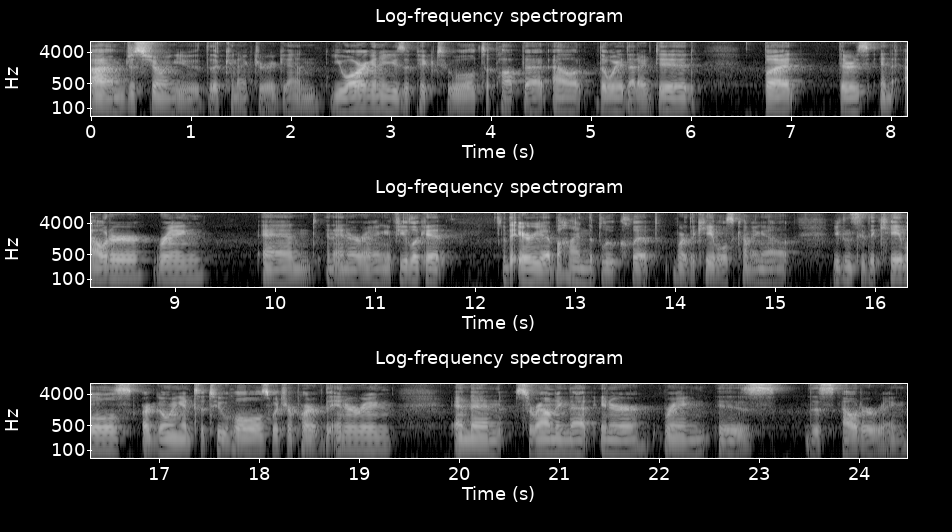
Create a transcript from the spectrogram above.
I'm just showing you the connector again. You are going to use a pick tool to pop that out the way that I did, but there's an outer ring and an inner ring. If you look at the area behind the blue clip where the cable's coming out, you can see the cables are going into two holes which are part of the inner ring and then surrounding that inner ring is this outer ring.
